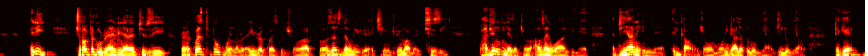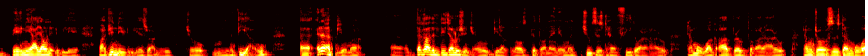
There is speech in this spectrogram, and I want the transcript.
အဲ့ဒီ job တစ်ခု run နေတာပဲဖြစ်စေ request တစ်ခုဝင်လာလို့အဲ့ဒီ request ကိုကျွန်တော်က process လုပ်နေတဲ့အချိန်တွင်းမှာပဲဖြစ်စီဘာဖြစ်နေလဲဆိုတော့ကျွန်တော် outside one အနေနဲ့အပြင်ကနေအနေနဲ့အဲ့ဒီကောင်ကိုကျွန်တော် monitor လုပ်လို့မရဘူးကြည့်လို့မရဘူးတကယ်ဘယ်နေရာရောက်နေပြီလဲဘာဖြစ်နေပြီလဲဆိုတာမျိုးကျွန်တော်မသိရဘူး အဲအဲ့ဒါအပြင်မှာအဲတခါတလေကြောက်လို့ရှိရင်ကျွန်တော်တို့ data loss ဖြစ်သွားနိုင်တယ်ဥပမာ queue system feed သွားတာတို့ဒါမှမဟုတ် worker broke သွားတာတို့ဒါမှမဟုတ် system ကိုက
